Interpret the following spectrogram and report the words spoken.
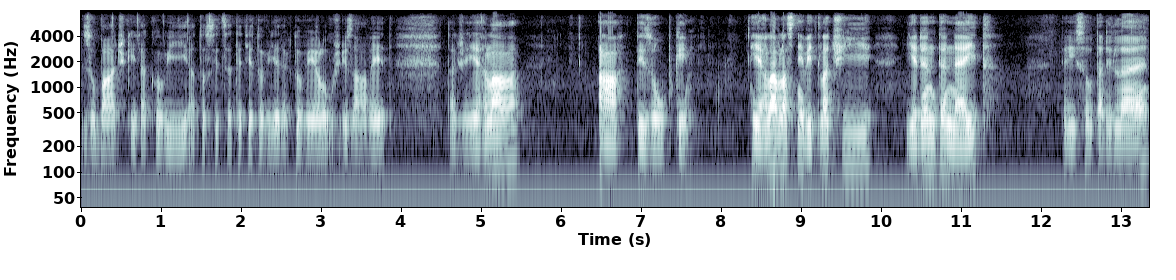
zobáčky takový a to sice teď je to vidět, jak to vyjelo už i závit. Takže jehla a ty zoubky. Jehla vlastně vytlačí jeden ten nejt, který jsou tadyhle,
